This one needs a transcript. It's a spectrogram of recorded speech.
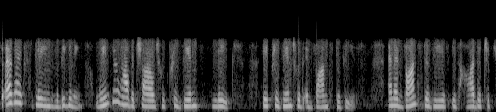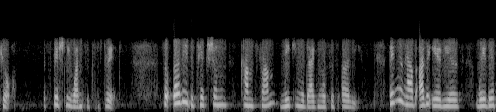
So as I explained in the beginning, when you have a child who presents late, they present with advanced disease. And advanced disease is harder to cure especially once it's spread. So early detection comes from making a diagnosis early. Then you have other areas where there's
